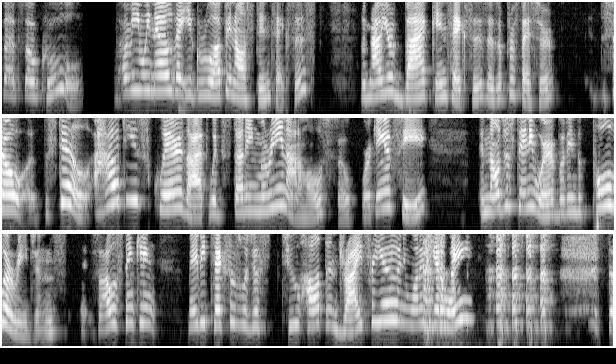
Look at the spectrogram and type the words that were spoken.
That's so cool. I mean, we know that you grew up in Austin, Texas, but now you're back in Texas as a professor. So, still, how do you square that with studying marine animals, so working at sea, and not just anywhere, but in the polar regions? So, I was thinking, maybe Texas was just too hot and dry for you and you wanted to get away? so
